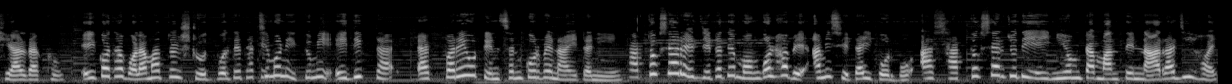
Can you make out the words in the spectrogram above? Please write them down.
খেয়াল রাখো। এই কথা বলা মাত্রই স্রোত বলতে থাকি। মনি তুমি এই দিকটা একবারেও টেনশন করবে না এটা নিয়ে। সার্থক স্যারের যেটাতে মঙ্গল হবে, আমি সেটাই করব। আর সার্থক স্যার যদি এই নিয়মটা মানতে না রাজি হয়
